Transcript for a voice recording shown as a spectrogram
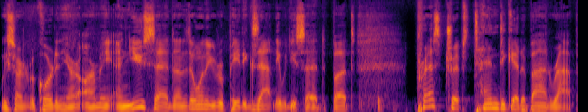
we started recording here, Armie, and you said, and I don't want you to repeat exactly what you said, but press trips tend to get a bad rap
